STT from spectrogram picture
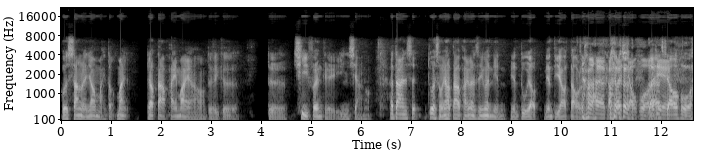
或者商人要买到卖要大拍卖啊的一个。的气氛给影响哦。那当然是为什么要大盘圆？是因为年年度要年底要到了，赶快销货，而且销货。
